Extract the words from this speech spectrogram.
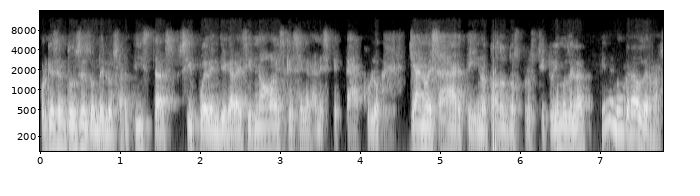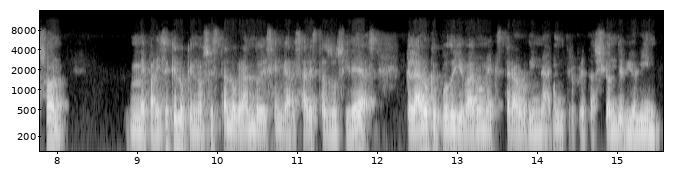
porque es entonces donde los artistas sí pueden llegar a decir, no, es que ese gran espectáculo ya no es arte y no todos nos prostituimos del arte. Tienen un grado de razón. Me parece que lo que no se está logrando es engarzar estas dos ideas. Claro que puedo llevar una extraordinaria interpretación de violín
